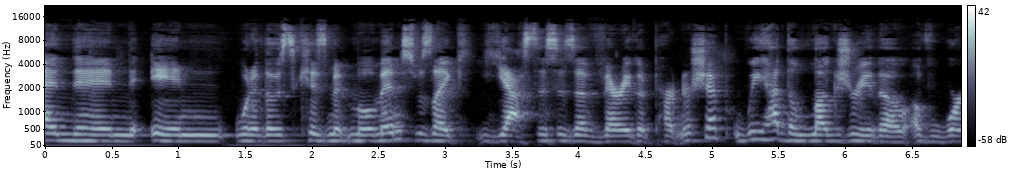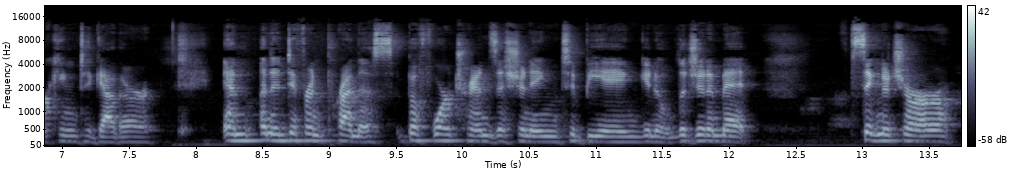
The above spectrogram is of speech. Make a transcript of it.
and then in one of those kismet moments was like yes this is a very good partnership. We had the luxury though of working together and on a different premise before transitioning to being you know legitimate signature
